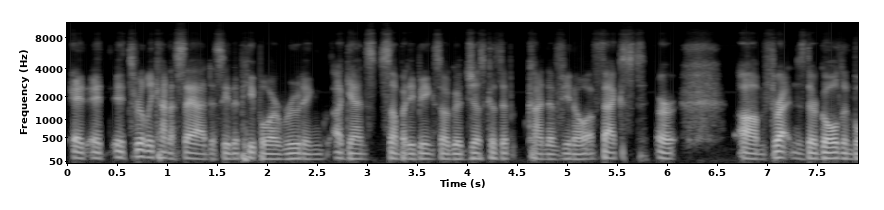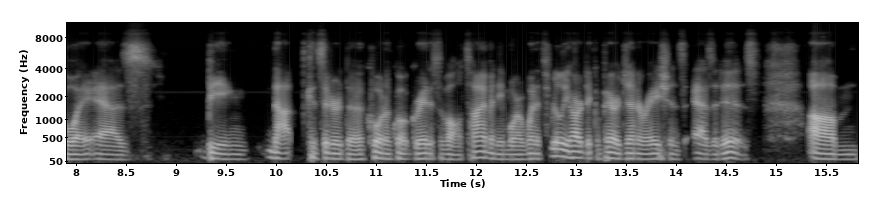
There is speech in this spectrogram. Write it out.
it, it, it's really kind of sad to see that people are rooting against somebody being so good just because it kind of you know affects or um, threatens their golden boy as being not considered the quote unquote greatest of all time anymore when it's really hard to compare generations as it is. Um,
